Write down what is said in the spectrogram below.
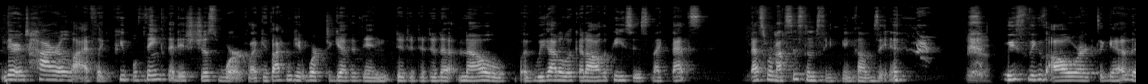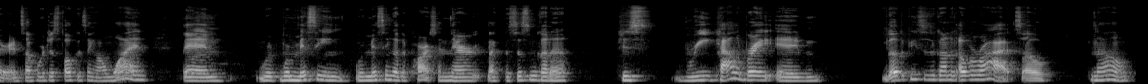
their entire life. Like people think that it's just work. Like if I can get work together, then da, da, da, da, da. no. Like we got to look at all the pieces. Like that's that's where my systems thinking comes in. Yeah. These things all work together, and so if we're just focusing on one, then we're, we're missing we're missing other parts, and they're like the system's gonna just recalibrate, and the other pieces are gonna override. So no,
